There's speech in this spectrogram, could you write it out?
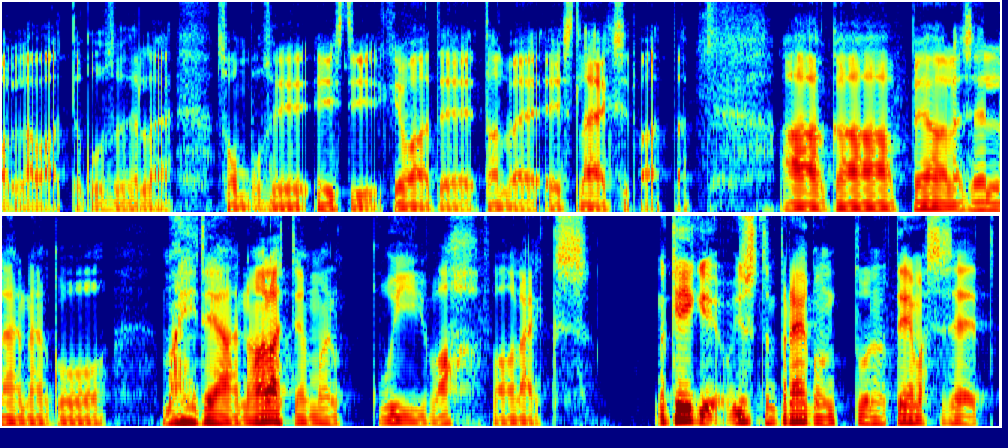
olla, vaata, kuhu sa selle sombuse Eesti kevade, talve eest läheksid, vaata. aga peale selle nagu, ma ei tea, no alati on mõelnud, kui vahva oleks no keegi, just on praegu on tulnud teemasse see, et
